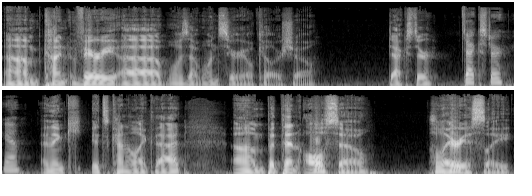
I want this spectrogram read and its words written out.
Um kind of very uh what was that one serial killer show? Dexter. Dexter, yeah. I think it's kind of like that. Um, but then also, hilariously,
